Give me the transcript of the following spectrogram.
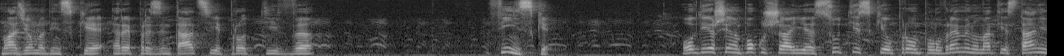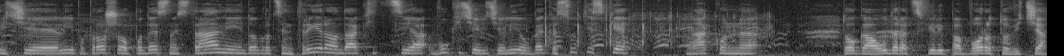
mlađe omladinske reprezentacije protiv Finske. Ovdje još jedan pokušaj Sutjeske u prvom polovremenu. Matija Stanjević je lijepo prošao po desnoj strani, dobro centrirao. Onda akcija Vukićevića i lijevog beka Sutjeske. Nakon toga udarac Filipa Vorotovića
